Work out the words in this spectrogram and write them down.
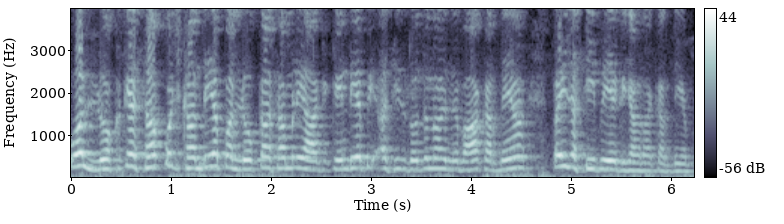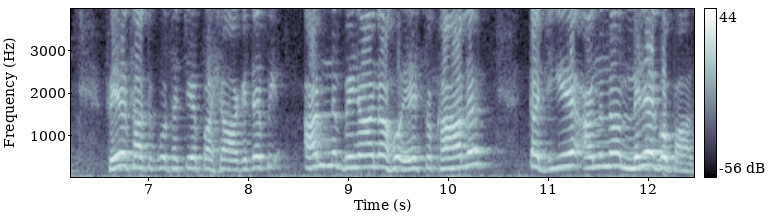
ਉਹ ਲੁੱਕ ਕੇ ਸਭ ਕੁਝ ਖਾਂਦੇ ਆ, ਪਰ ਲੋਕਾਂ ਸਾਹਮਣੇ ਆ ਕੇ ਕਹਿੰਦੇ ਆ ਵੀ ਅਸੀਂ ਦੁੱਧ ਨਾਲ ਨਿਰਵਾਹ ਕਰਦੇ ਆ ਭਈ ਲੱਸੀ ਪੀ ਗੁਜ਼ਾਰਾ ਕਰਦੇ ਆ। ਫਿਰ ਸਤਿਗੁਰ ਸੱਚੇ ਪਾਤਸ਼ਾਹ ਆਖਦੇ ਵੀ ਅੰਨ ਬਿਨਾ ਨਾ ਹੋਏ ਸੁਖਾਲ, ਧਜੀਏ ਅੰਨ ਨਾ ਮਿਲੇ ਗੋਪਾਲ।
